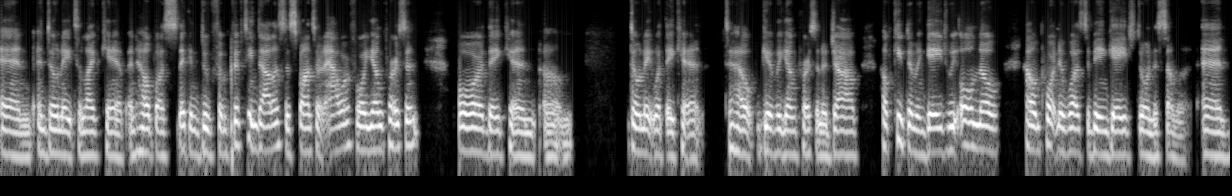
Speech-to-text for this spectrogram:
and and donate to Life Camp and help us. They can do from $15 to sponsor an hour for a young person, or they can um, donate what they can to help give a young person a job, help keep them engaged. We all know how important it was to be engaged during the summer. And,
